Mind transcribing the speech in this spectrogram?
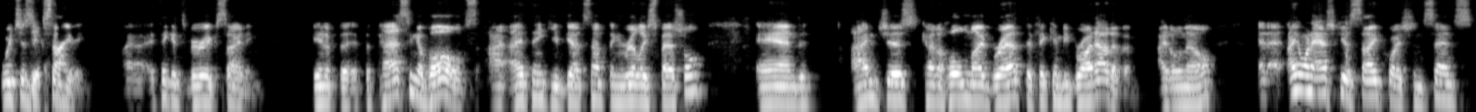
which is yeah. exciting. I, I, think it's very exciting. And if the if the passing evolves, I, I think you've got something really special. And I'm just kind of holding my breath if it can be brought out of him. I don't know. And I, I want to ask you a side question since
